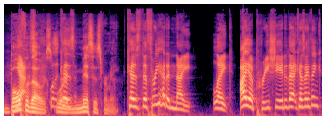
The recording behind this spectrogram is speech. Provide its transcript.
Both Yes. of those Well, were misses for me. because the three-headed knight like i appreciated that because i think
